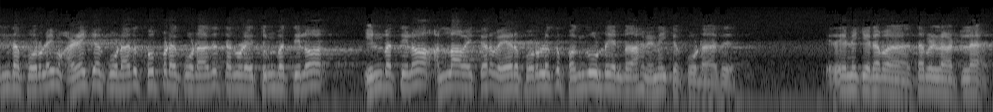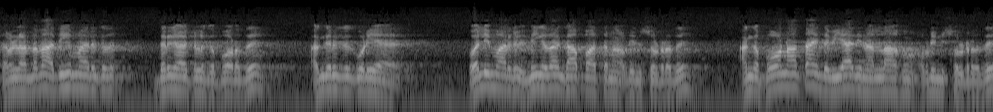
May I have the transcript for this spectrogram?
எந்த பொருளையும் அழைக்கக்கூடாது கூப்பிடக்கூடாது தன்னுடைய துன்பத்திலோ இன்பத்திலோ அல்லாவை தவிர வேறு பொருளுக்கு பங்கு உண்டு என்பதாக நினைக்கக்கூடாது. இது இன்னைக்கு நம்ம தமிழ்நாட்டில் தமிழ்நாட்டில் தான் அதிகமாக இருக்குது. தர்காக்களுக்கு போகிறது அங்கே இருக்கக்கூடிய வலிமார்கள் நீங்கள் தான் காப்பாற்றணும் அப்படின்னு சொல்கிறது அங்கே போனால் தான் இந்த வியாதி நல்லாகும் அப்படின்னு சொல்கிறது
